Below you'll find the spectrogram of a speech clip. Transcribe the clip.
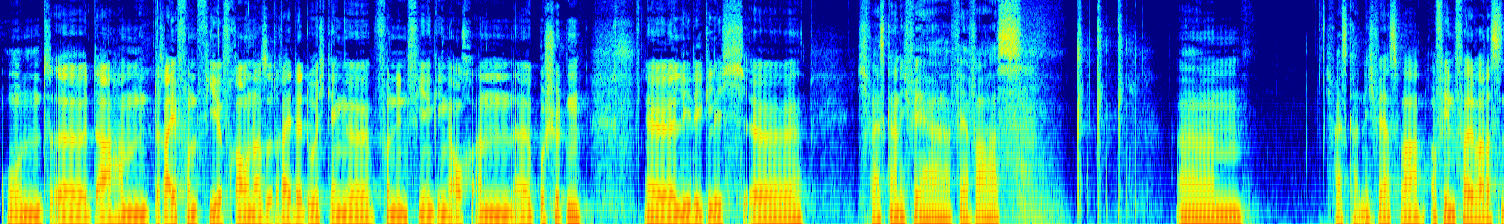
Und äh, da haben drei von vier Frauen, also drei der Durchgänge von den vier gingen auch an äh, Buschütten. Äh, lediglich, äh, ich weiß gar nicht, wer, wer war es? Ähm, ich weiß gerade nicht, wer es war. Auf jeden Fall war das,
